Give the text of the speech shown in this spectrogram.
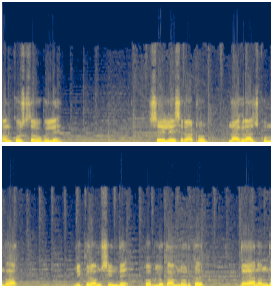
अंकुश चौगुले शैलेश राठोड नागराज कुंभार विक्रम शिंदे पबलू कामनूरकर दयानंद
